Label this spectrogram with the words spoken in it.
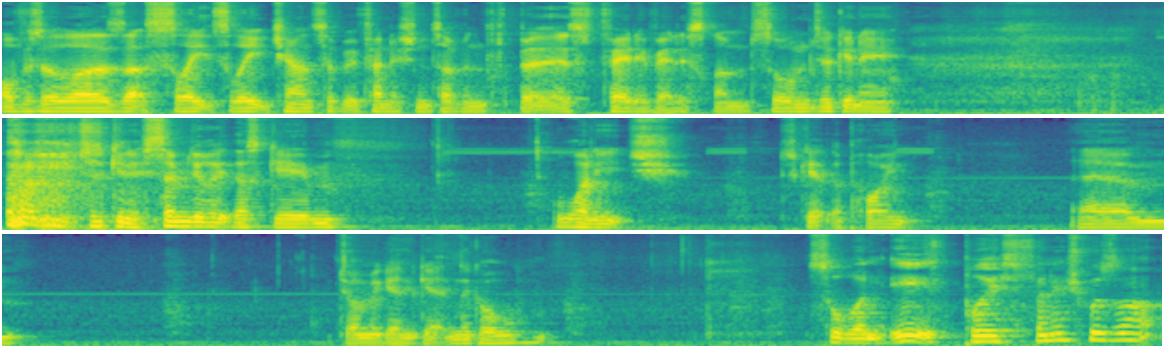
obviously, there's that slight, slight chance of it finishing seventh, but it's very, very slim. So I'm just going to just going to simulate this game, one each, just get the point. Um, John McGinn getting the goal. So an eighth place finish was that?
